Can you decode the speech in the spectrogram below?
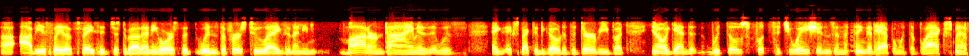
Uh, obviously, let's face it, just about any horse that wins the first two legs in any modern time is it was expected to go to the Derby. But you know, again, the, with those foot situations and the thing that happened with the blacksmith,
